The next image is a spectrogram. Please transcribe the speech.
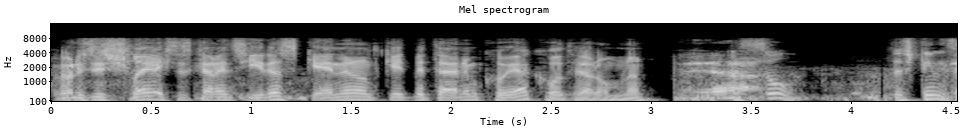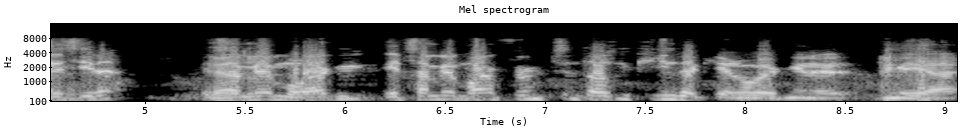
Aber das ist schlecht. Das kann jetzt jeder scannen und geht mit deinem QR-Code herum. Ne? Ja. Ach so, das stimmt. Jetzt, ist jeder, jetzt, Ja, haben wir morgen, jetzt haben wir morgen 15.000 Kinderchirurgen in- mehr.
